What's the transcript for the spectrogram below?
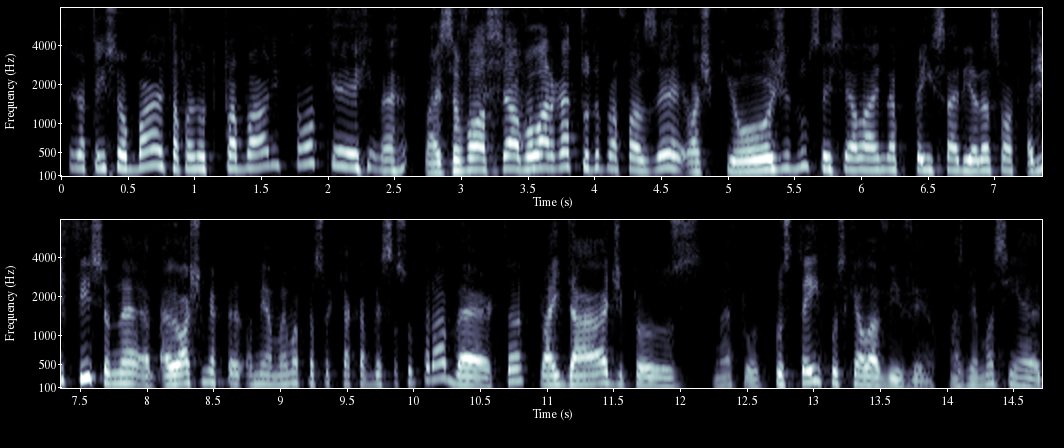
Você já tem seu bar, tá fazendo outro trabalho, então ok, né? Mas se eu falasse assim, ah, vou largar tudo pra fazer, eu acho que hoje, não sei se ela ainda pensaria dessa forma. É difícil, né? Eu acho minha, a minha mãe uma pessoa que tem a cabeça super aberta pra idade, pros, né, pro- pros tempos que ela viveu. Mas mesmo assim, é, é,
